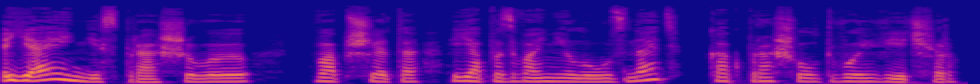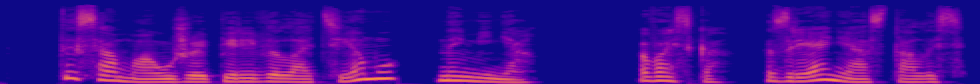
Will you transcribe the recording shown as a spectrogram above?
я и не спрашиваю. Вообще-то, я позвонила узнать, как прошел твой вечер. Ты сама уже перевела тему на меня. Васька, зря не осталось.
